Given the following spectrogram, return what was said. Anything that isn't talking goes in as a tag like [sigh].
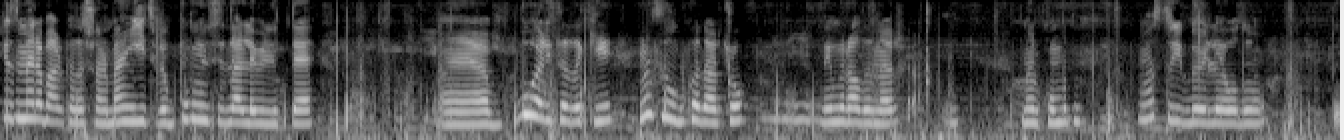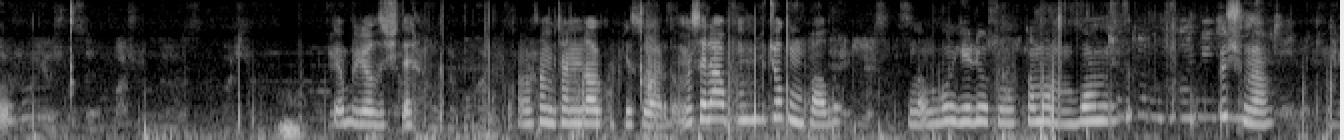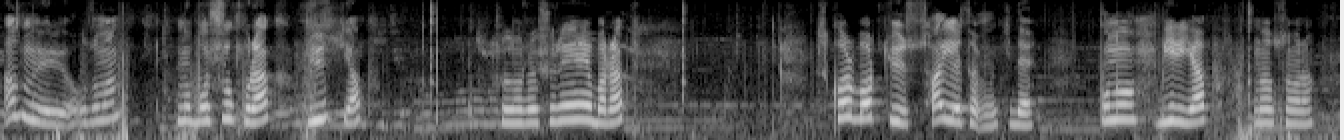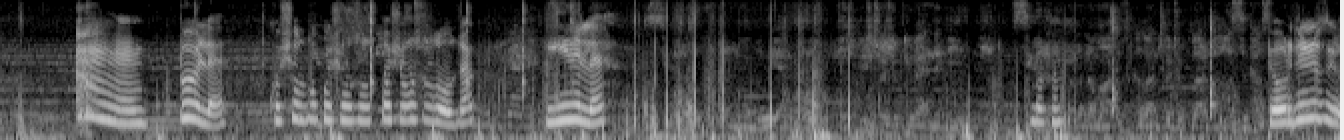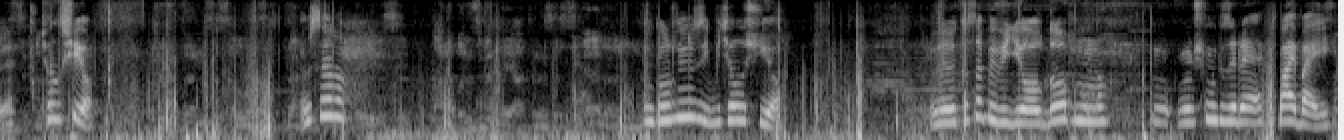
Herkese merhaba arkadaşlar. Ben Yiğit ve bugün sizlerle birlikte eee, bu haritadaki nasıl bu kadar çok demir alınır, komut nasıl böyle oldu yapacağız işte. Allah'tan bir tane daha kopyası vardı. Mesela bu çok mu pahalı? Ulan bu geliyorsunuz tamam? Bu 3 mü? Az mı veriyor? O zaman bunu boşluk bırak. 100 yap. Sonra şuraya bırak. Scoreboard 100. Hayır tabii ki de. Bunu bir yap. Ondan sonra [clears throat] böyle koşullu koşulsuz koşulsuz olacak. Yenile. Bakın. Gördüğünüz gibi çalışıyor. Mesela gördüğünüz gibi çalışıyor. Ee, kısa bir video oldu. Bundan görüşmek üzere. Bay bay.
